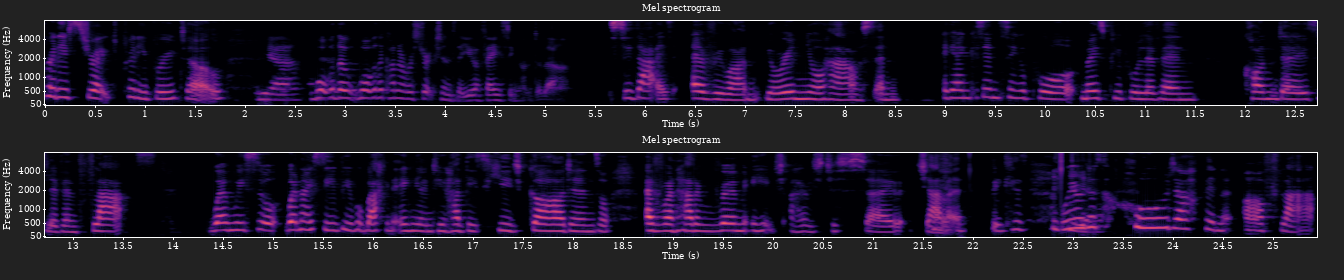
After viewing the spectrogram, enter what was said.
pretty strict, pretty brutal. Yeah. What were the what were the kind of restrictions that you were facing under that? So that is everyone. You're in your house, and again, because in Singapore, most people live in condos, live in flats. When we saw, when I see people back in England who had these huge gardens or everyone had a room each, I was just so jealous because we were yeah. just hauled up in our flat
